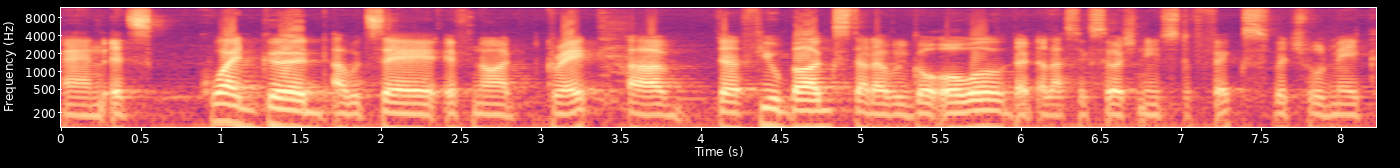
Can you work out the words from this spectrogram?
and it's quite good, I would say, if not great. Uh, there are a few bugs that I will go over that Elasticsearch needs to fix, which will make,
